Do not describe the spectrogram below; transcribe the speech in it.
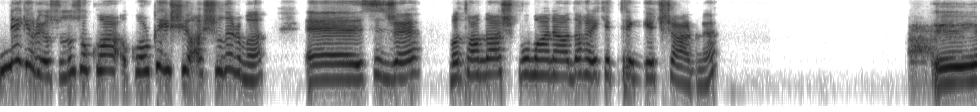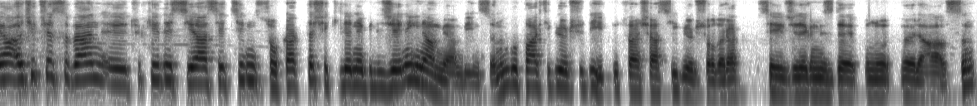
Ne görüyorsunuz? O korku eşiği aşılır mı? E, sizce vatandaş bu manada harekete geçer mi? E, ya açıkçası ben e, Türkiye'de siyasetin sokakta şekillenebileceğine inanmayan bir insanım. Bu parti görüşü değil. Lütfen şahsi görüş olarak seyircilerimiz de bunu böyle alsın.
